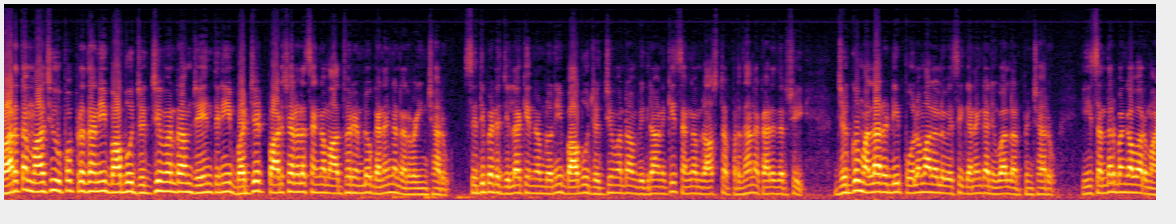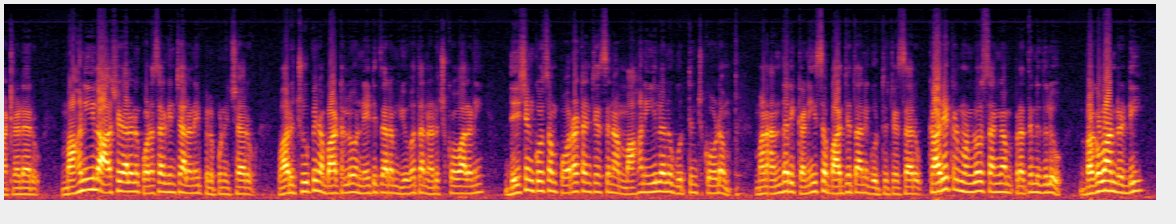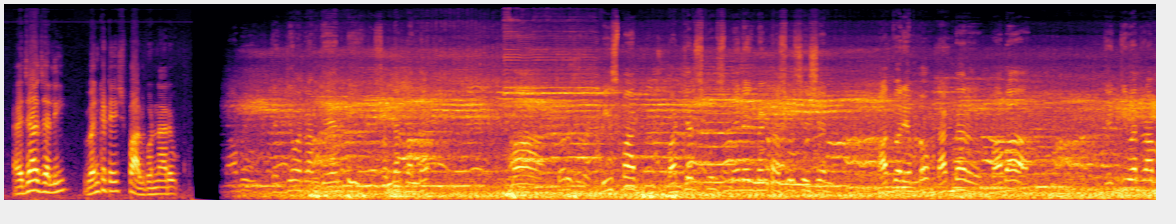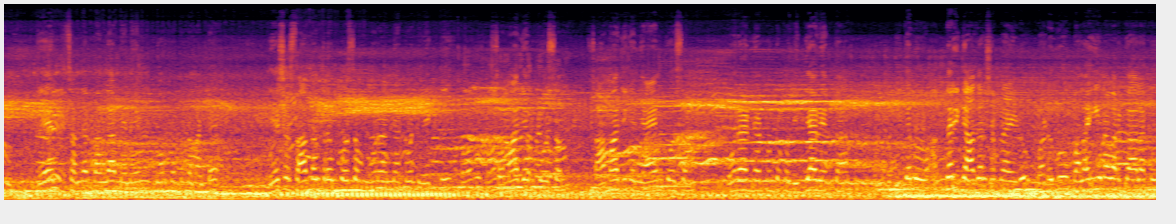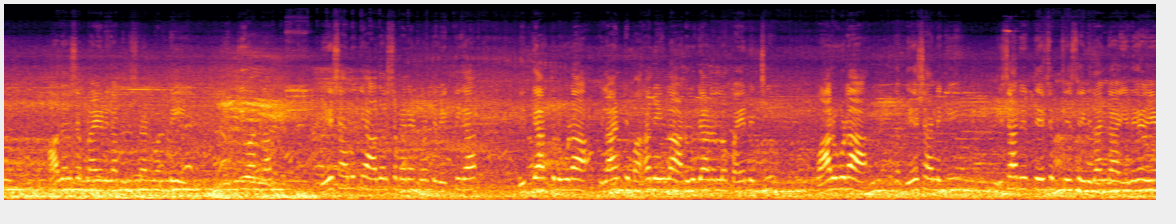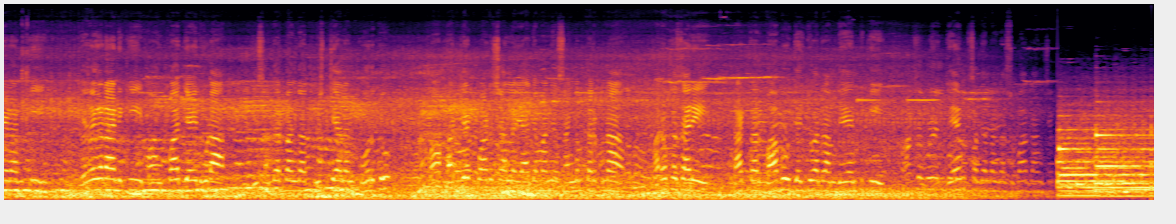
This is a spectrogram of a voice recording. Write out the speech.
భారత మాజీ ఉప ప్రధాని బాబు జగ్జీవన్ రామ్ జయంతిని బడ్జెట్ పాఠశాలల సంఘం ఆధ్వర్యంలో ఘనంగా నిర్వహించారు. సిద్దిపేట జిల్లా కేంద్రంలోని బాబు జగ్జీవన్ రామ్ విగ్రహానికి సంఘం రాష్ట్ర ప్రధాన కార్యదర్శి జగ్గు మల్లారెడ్డి పూలమాలలు వేసి ఘనంగా నివాళులర్పించారు. ఈ సందర్భంగా వారు మాట్లాడారు. మహనీయుల ఆశయాలను కొనసాగించాలని పిలుపునిచ్చారు. వారు చూపిన బాటలో నేటితరం యువత నడుచుకోవాలని దేశం కోసం పోరాటం చేసిన మహనీయులను గుర్తుంచుకోవడం మనందరి కనీస బాధ్యత అని గుర్తు చేశారు. కార్యక్రమంలో సంఘం ప్రతినిధులు భగవాన్ రెడ్డి ఎజాజ్ అలీ వెంకటేష్ పాల్గొన్నారు. బాబు జగ్జీవన్ రామ్ జయంతి సందర్భంగా మా బడ్జెట్ స్కూల్స్ మేనేజ్మెంట్ అసోసియేషన్ ఆధ్వర్యంలో డాక్టర్ బాబా జగ్జీవన్ రామ్ జయంతి సందర్భంగా మేము ఏం కోరుకుంటున్నామంటే దేశ స్వాతంత్రం కోసం పోరాడినటువంటి వ్యక్తి సమాజం కోసం సామాజిక న్యాయం కోసం పోరాడినటువంటి ఒక విద్యావేత్త ఇతను అందరికీ ఆదర్శప్రాయుడు బడుగు బలహీన వర్గాలకు ఆదర్శప్రాయుడిగా పిలిచినటువంటి జగ్జీవన్ రామ్ దేశానికి ఆదర్శమైనటువంటి వ్యక్తిగా విద్యార్థులు కూడా ఇలాంటి మహనీయుల అడుగుజాడల్లో పయనించి వారు కూడా ఒక దేశానికి దిశానిర్దేశం చేసే విధంగా ఎదగజేయడానికి ఎదగడానికి మా ఉపాధ్యాయులు కూడా ఈ సందర్భంగా కృషి చేయాలని కోరుతూ మా బడ్జెట్ పాఠశాల యాజమాన్య సంఘం తరఫున మరొకసారి డాక్టర్ బాబు జగ్జీవన్ రామ్ జయంతికి జయంతి సందర్భంగా శుభాకాంక్షలు.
